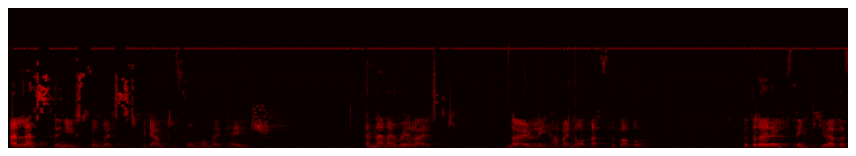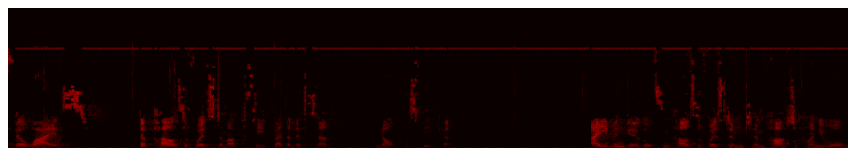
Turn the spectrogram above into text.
A less than useful list began to form on my page. And then I realised not only have I not left the bubble, but that I don't think you ever feel wise, that pearls of wisdom are perceived by the listener, not the speaker. I even Googled some pearls of wisdom to impart upon you all.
